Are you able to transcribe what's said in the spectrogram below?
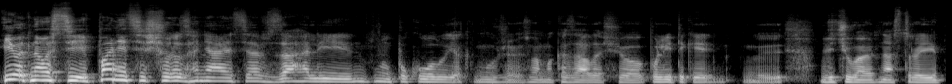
І от на ось цій паніці, що розганяється взагалі ну, по колу, як ми вже з вами казали, що політики е, відчувають настрої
